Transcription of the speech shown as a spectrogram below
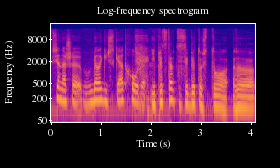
Все наши биологические отходы. И представьте себе то, что э,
